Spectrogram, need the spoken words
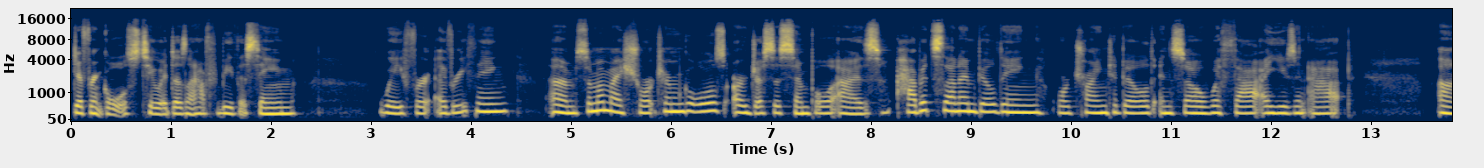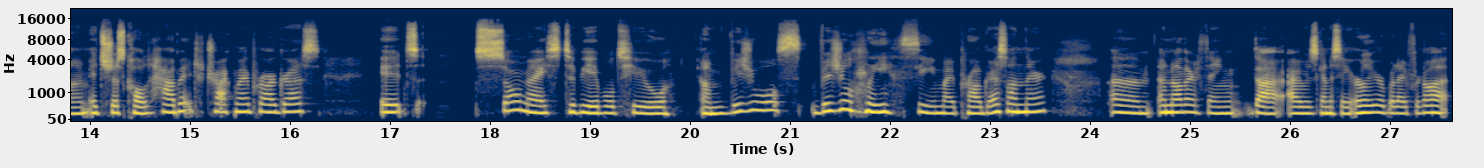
different goals too. It doesn't have to be the same way for everything. Um, some of my short term goals are just as simple as habits that I'm building or trying to build. And so, with that, I use an app. Um, it's just called Habit to track my progress. It's so nice to be able to um, visual, visually see my progress on there. Um, another thing that I was gonna say earlier, but I forgot.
